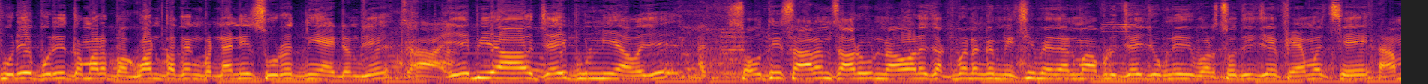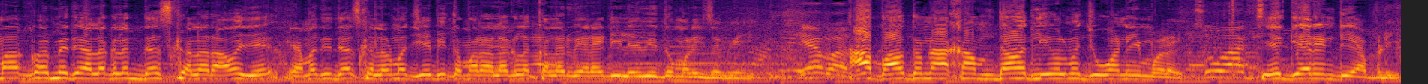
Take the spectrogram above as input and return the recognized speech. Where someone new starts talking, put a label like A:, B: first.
A: પૂરેપૂરી તમારા ભગવાન પતંગ ભંડારની સુરતની આઈટમ છે. હા એ બી આ જયપુરની આવે છે. સૌથી સારામાં સારું નવાડે ચકમનગર મિક્સી મેદાનમાં આપણું જય જોગણી વર્ષોથી જે ફેમસ છે. આમાં ગમે તે અલગ અલગ દસ કલર આવે છે. એમાંથી દસ કલરમાં જે બી તમારે અલગ અલગ કલર વેરાયટી લેવી તો મળી શકે. આ ભાવ તમને આખા અમદાવાદ લેવલમાં જોવા નહીં મળે. એ ગેરંટી આપણી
